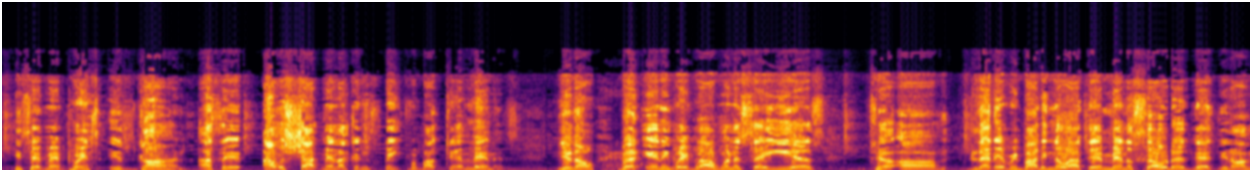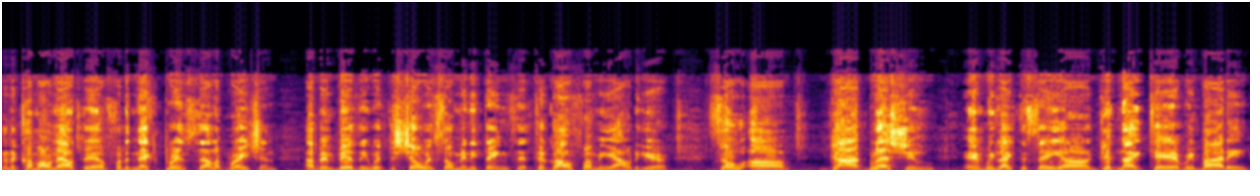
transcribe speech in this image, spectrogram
He said, man, Prince is gone. I said, I was shocked, man. I couldn't speak for about 10 minutes, you know. But anyway, what I want to say is to um, let everybody know out there in Minnesota that, you know, I'm going to come on out there for the next Prince celebration. I've been busy with the show and so many things that took off for me out here. So, uh, God bless you. And we'd like to say uh, good night to everybody.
